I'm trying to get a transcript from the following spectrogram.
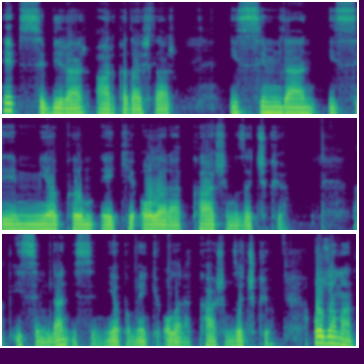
hepsi birer arkadaşlar isimden isim yapım eki olarak karşımıza çıkıyor. Bak isimden isim yapım eki olarak karşımıza çıkıyor. O zaman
